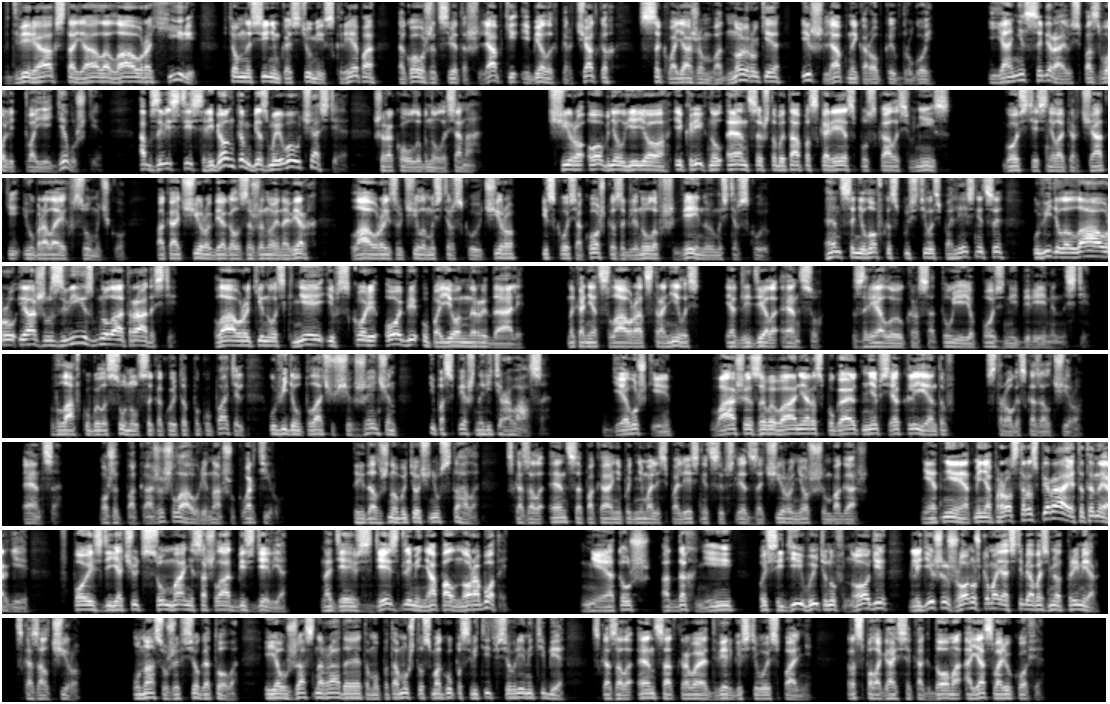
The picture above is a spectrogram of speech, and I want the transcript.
В дверях стояла Лаура Хири в темно-синем костюме из крепа, такого же цвета шляпки и белых перчатках с саквояжем в одной руке и шляпной коробкой в другой. «Я не собираюсь позволить твоей девушке обзавестись ребенком без моего участия», — широко улыбнулась она. Чиро обнял ее и крикнул Энце, чтобы та поскорее спускалась вниз. Гостья сняла перчатки и убрала их в сумочку. Пока Чиро бегал за женой наверх, Лаура изучила мастерскую Чиро и сквозь окошко заглянула в швейную мастерскую. Энса неловко спустилась по лестнице, увидела Лауру и аж взвизгнула от радости. Лаура кинулась к ней, и вскоре обе упоенно рыдали. Наконец Лаура отстранилась и оглядела Энсу, зрелую красоту ее поздней беременности. В лавку было сунулся какой-то покупатель, увидел плачущих женщин и поспешно ретировался. «Девушки, ваши завывания распугают мне всех клиентов», — строго сказал Чиро. «Энса, может, покажешь Лауре нашу квартиру?» «Ты, должно быть, очень устала», — сказала Энса, пока они поднимались по лестнице вслед за Чиро, несшим багаж. «Нет-нет, меня просто распирает от энергии. В поезде я чуть с ума не сошла от безделья. Надеюсь, здесь для меня полно работы». «Нет уж, отдохни, посиди, вытянув ноги, глядишь, и женушка моя с тебя возьмет пример», — сказал Чиро. У нас уже все готово, и я ужасно рада этому, потому что смогу посвятить все время тебе», — сказала Энса, открывая дверь гостевой спальни. «Располагайся как дома, а я сварю кофе».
